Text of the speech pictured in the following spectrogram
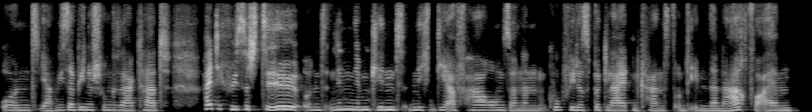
Und ja, wie Sabine schon gesagt hat, halt die Füße still und nimm dem Kind nicht die Erfahrung, sondern guck, wie du es begleiten kannst und eben danach vor allem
